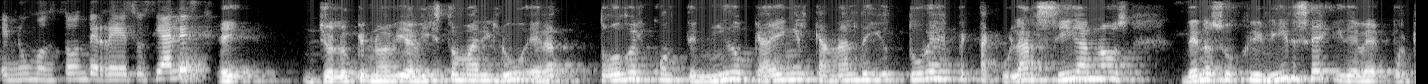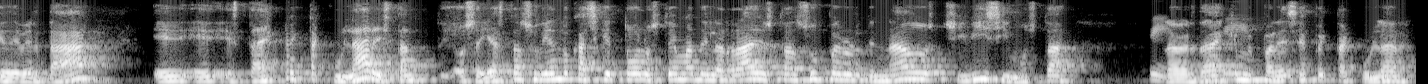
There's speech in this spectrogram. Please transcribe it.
en un montón de redes sociales. yo lo que no había visto, Marilu, era todo el contenido que hay en el canal de YouTube. Es espectacular. Síganos denos suscribirse y de porque de verdad eh, eh, está espectacular. Están, o sea, ya están subiendo casi que todos los temas de la radio, están súper ordenados, chivísimos, está. la verdad es que me parece espectacular.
